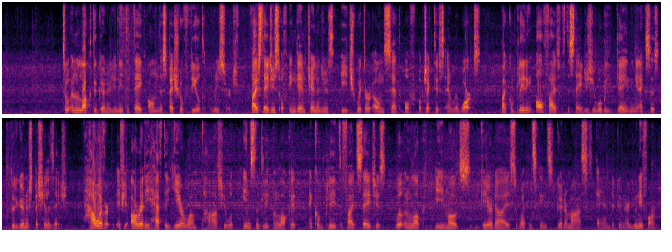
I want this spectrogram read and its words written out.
To unlock the gunner, you need to take on the special field research. 5 stages of in-game challenges, each with their own set of objectives and rewards. By completing all 5 of the stages you will be gaining access to the gunner specialization. However, if you already have the year 1 pass you will instantly unlock it and complete the 5 stages will unlock emotes, gear dice, weapon skins, gunner masks and the gunner uniform.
